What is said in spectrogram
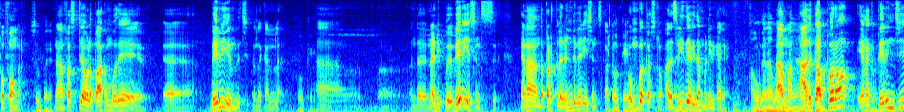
performer super. நான் ஃபர்ஸ்ட் அவளை பார்க்கும்போதே வெறி இருந்துச்சு அந்த கண்ணில். ஓகே. அந்த நடிப்பு வேரியேஷன்ஸ் ஏன்னா அந்த படத்துல ரெண்டு வேரியேஷன்ஸ். காட்டும். ரொம்ப கஷ்டம். அதை ஸ்ரீதேவி தான் பண்ணியிருக்காங்க. அவங்க தான் ஆமா. அதுக்கப்புறம் எனக்கு தெரிஞ்சு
